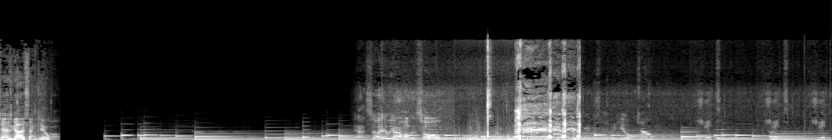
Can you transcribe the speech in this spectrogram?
Cheers, guys. Thank you. Yeah, so here we are, Hollins Hall. Same as you, Tom. Shit. Shit. Shit.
